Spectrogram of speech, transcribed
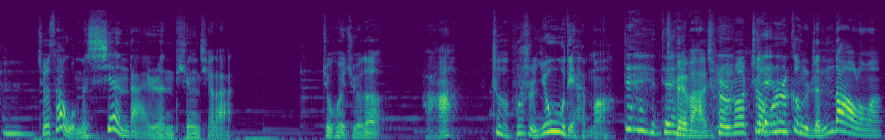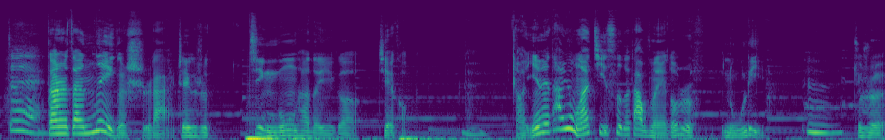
嗯就在我们现代人听起来，就会觉得啊，这不是优点吗？对对对吧？就是说，这不是更人道了吗？对，但是在那个时代，这个是进攻他的一个借口嗯啊，因为他用来祭祀的大部分也都是奴隶，嗯，就是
